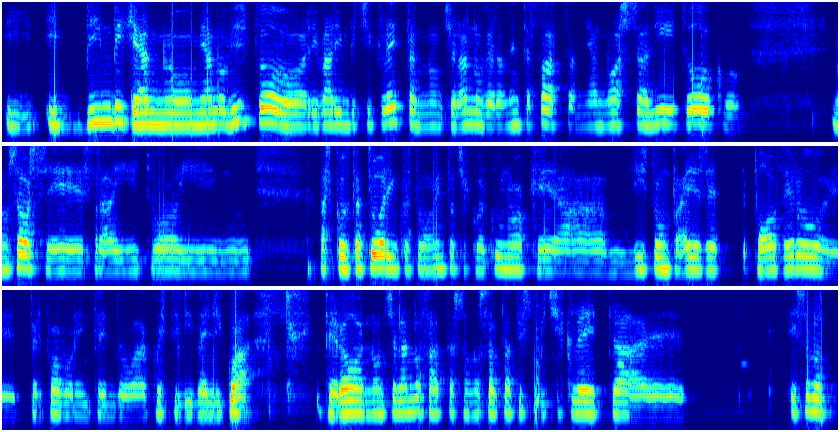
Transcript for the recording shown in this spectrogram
i, i, bimbi che hanno, mi hanno visto arrivare in bicicletta non ce l'hanno veramente fatta, mi hanno assalito, non so se fra i tuoi ascoltatori in questo momento c'è qualcuno che ha visto un paese povero e per povero intendo a questi livelli qua, però non ce l'hanno fatta, sono saltati su bicicletta e, e sono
